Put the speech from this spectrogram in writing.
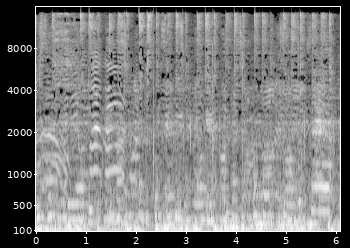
보세요. 복세미 분명히 걷어져 한번더 보세요.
